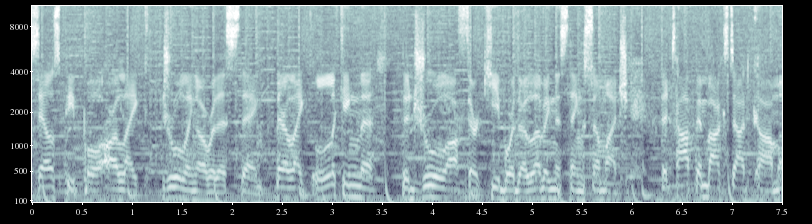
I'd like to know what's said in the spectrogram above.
salespeople are like drooling over this thing. They're like licking the, the drool off their keyboard. They're loving this thing so much. Thetopinbox.com.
